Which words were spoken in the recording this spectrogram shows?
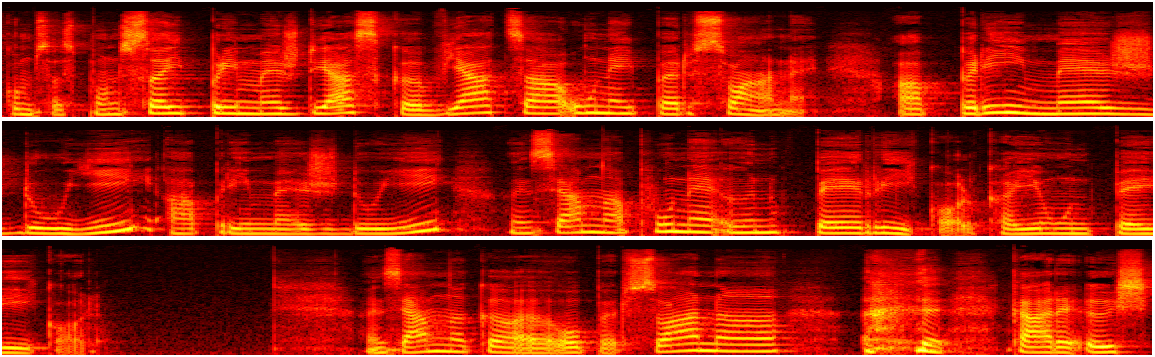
cum să spun, să-i primejduiască viața unei persoane. A primejdui, a primejdui înseamnă a pune în pericol, că e un pericol. Înseamnă că o persoană care își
